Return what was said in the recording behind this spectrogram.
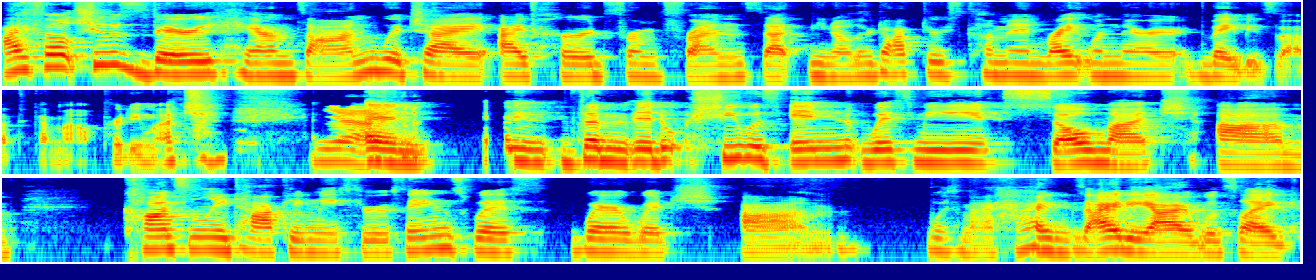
i felt she was very hands-on which i i've heard from friends that you know their doctors come in right when their the baby's about to come out pretty much. Yeah. And and the mid she was in with me so much um constantly talking me through things with where which um with my high anxiety i was like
